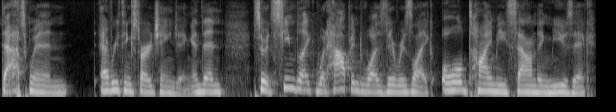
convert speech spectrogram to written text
That's when everything started changing. And then, so it seemed like what happened was there was like old timey sounding music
